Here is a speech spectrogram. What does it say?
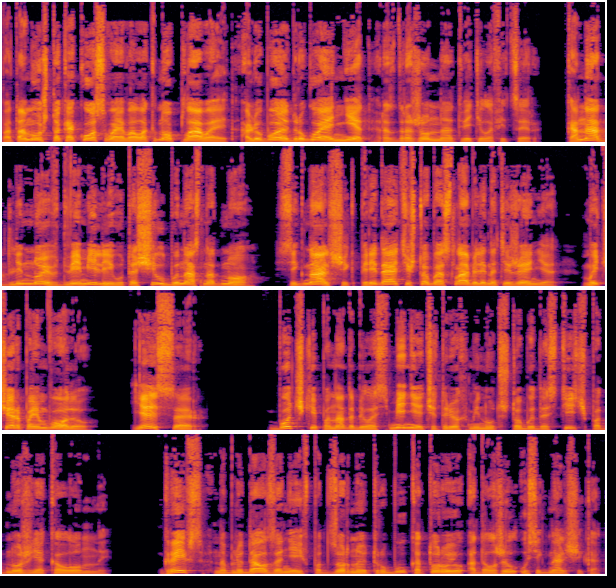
Потому что кокосовое волокно плавает, а любое другое нет, раздраженно ответил офицер. Канат длиной в две мили утащил бы нас на дно. Сигнальщик, передайте, чтобы ослабили натяжение. Мы черпаем воду. Есть, сэр. Бочке понадобилось менее четырех минут, чтобы достичь подножия колонны. Грейвс наблюдал за ней в подзорную трубу, которую одолжил у сигнальщика.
